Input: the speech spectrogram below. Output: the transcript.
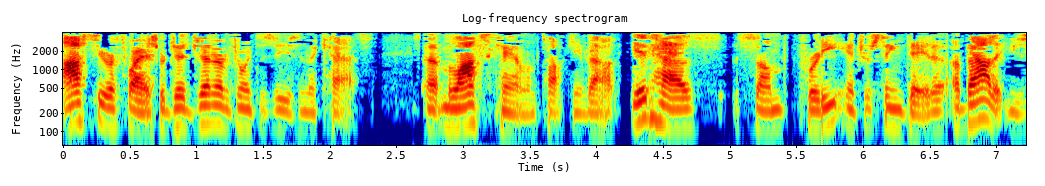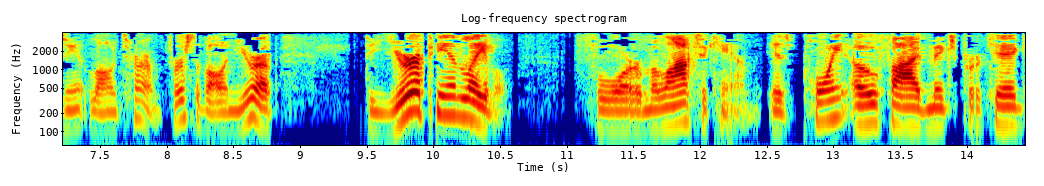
osteoarthritis or degenerative joint disease in the cats, uh, meloxicam I'm talking about, it has some pretty interesting data about it using it long term. First of all, in Europe, the European label for meloxicam is 0.05 mg per kg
